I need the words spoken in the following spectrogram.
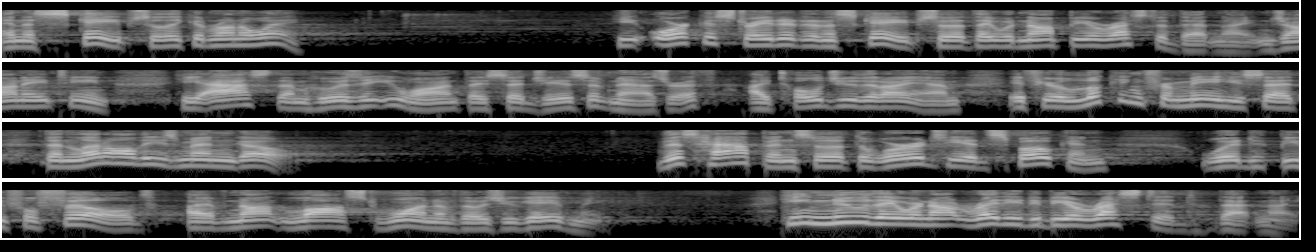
an escape so they could run away. He orchestrated an escape so that they would not be arrested that night. In John 18, he asked them, Who is it you want? They said, Jesus of Nazareth. I told you that I am. If you're looking for me, he said, then let all these men go. This happened so that the words he had spoken would be fulfilled. I have not lost one of those you gave me. He knew they were not ready to be arrested that night.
